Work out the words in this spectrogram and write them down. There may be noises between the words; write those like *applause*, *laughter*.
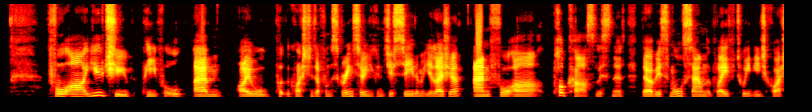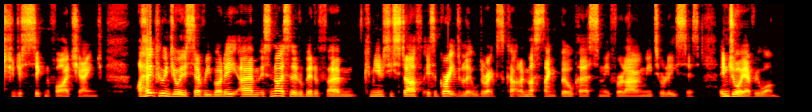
For our YouTube people, um, I will put the questions up on the screen so you can just see them at your leisure. And for our podcast listeners, there will be a small sound that plays between each question just to signify a change. I hope you enjoy this, everybody. Um, it's a nice little bit of um, community stuff. It's a great little director's cut, and I must thank Bill personally for allowing me to release it. Enjoy, everyone.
